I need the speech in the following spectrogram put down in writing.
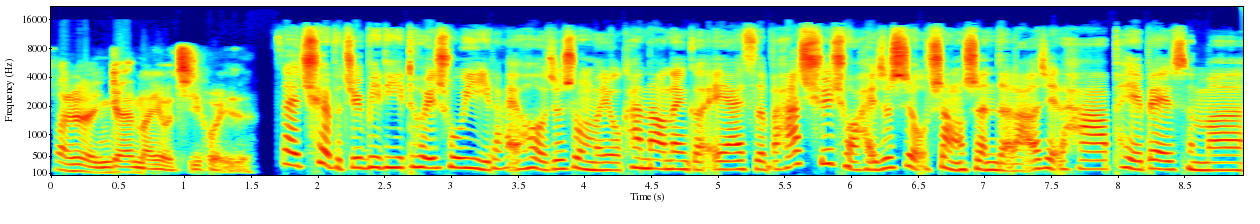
散热应该蛮有机会的。在 Chat GPT 推出以来后，就是我们有看到那个 AI server，它需求还是是有上升的啦，而且它配备什么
